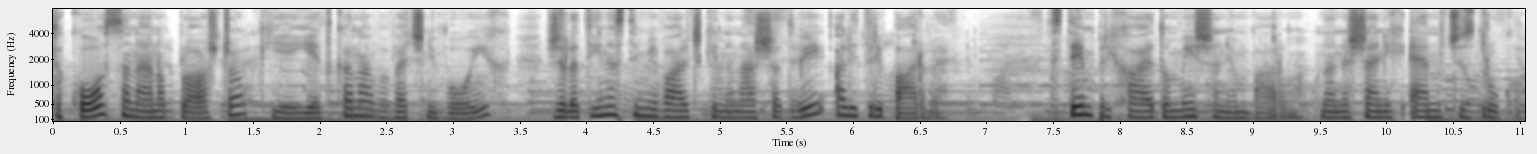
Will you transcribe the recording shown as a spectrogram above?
Tako se na eno ploščo, ki je jedkana v več nivojih, želatinastimi valčki nanaša dve ali tri barve. S tem prihaja do mešanja barv, nanešenih eno čez drugo,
